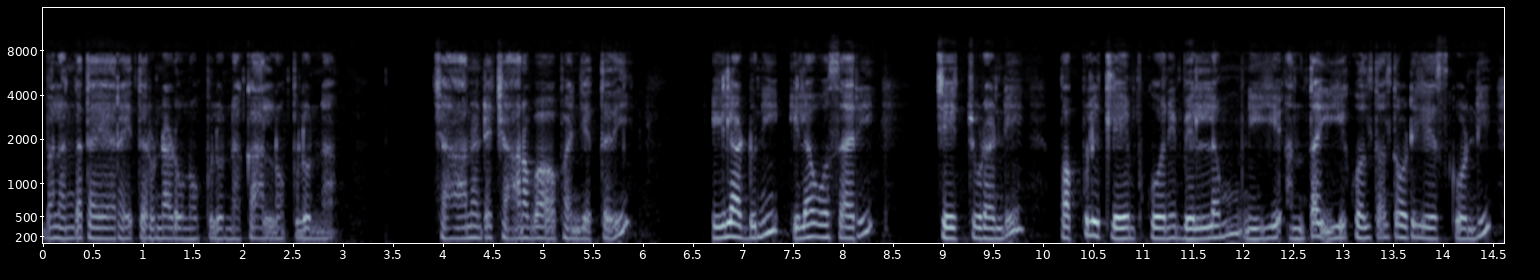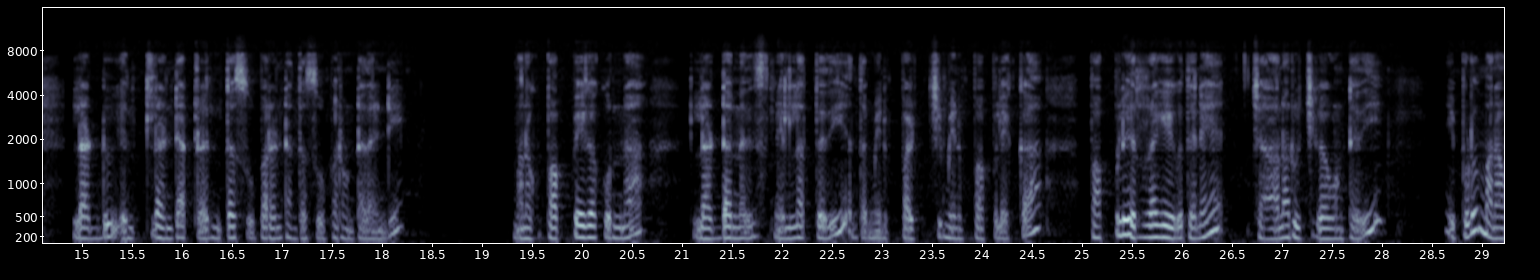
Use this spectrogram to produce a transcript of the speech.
బలంగా తయారవుతారు నడుము నొప్పులున్న కాళ్ళ నొప్పులున్న. చాలా అంటే చాలా బాగా పనిచేస్తుంది ఈ లడ్డుని ఇలా ఓసారి చేసి చూడండి. పప్పులు ఇట్లా వేపుకొని బెల్లం నెయ్యి అంతా ఈ కొలతలతోటి చేసుకోండి. లడ్డు ఎట్లా అంటే అట్లా ఎంత సూపర్ అంటే అంత సూపర్ ఉంటుందండి. మనకు పప్పు వేగకున్న లడ్డు అన్నది స్మెల్ వస్తుంది అంత మినప పచ్చి మినపప్పు లెక్క పప్పులు ఎర్రగా ఎగితేనే చాలా రుచిగా ఉంటుంది. ఇప్పుడు మనం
